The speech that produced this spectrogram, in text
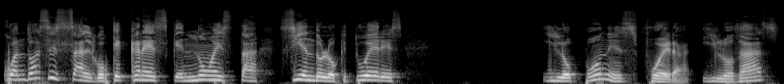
Cuando haces algo que crees que no está siendo lo que tú eres y lo pones fuera y lo das,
